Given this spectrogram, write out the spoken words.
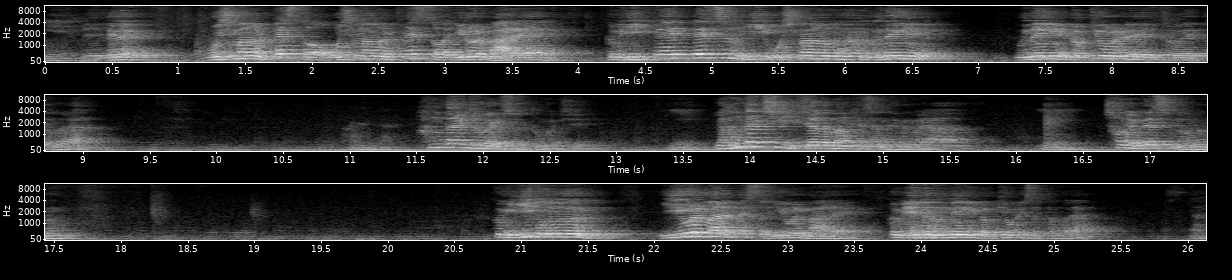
예. 이 내가 50만 원을 뺐어 50만 원을 뺐어 1월 말에 그럼 이 빼, 뺐은 이 50만 원은 은행에 은행에 몇 개월에 들어가 있던 거야? 한 달. 한달 들어가 있었던 거지 예. 한 달치 이자만 계산되는 거야 예. 처음에 뺐은 돈은 그럼 이 돈은 2월 말에 뺐어 2월 말에 그럼 얘는 은행에 몇 개월 있었던 거야? 달.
